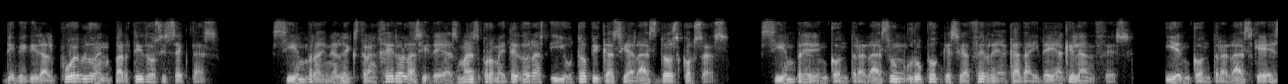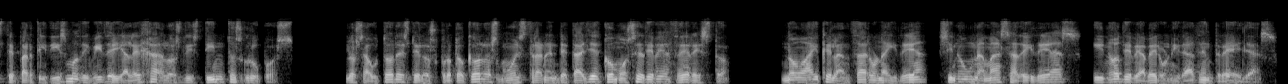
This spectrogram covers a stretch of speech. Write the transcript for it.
Dividir al pueblo en partidos y sectas. Siembra en el extranjero las ideas más prometedoras y utópicas y harás dos cosas. Siempre encontrarás un grupo que se aferre a cada idea que lances. Y encontrarás que este partidismo divide y aleja a los distintos grupos. Los autores de los protocolos muestran en detalle cómo se debe hacer esto. No hay que lanzar una idea, sino una masa de ideas, y no debe haber unidad entre ellas.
